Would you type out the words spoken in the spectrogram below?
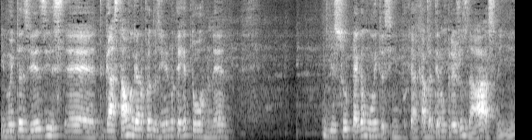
e muitas vezes é, gastar uma grana produzindo e não ter retorno, né? E isso pega muito, assim, porque acaba tendo um prejuzaço e,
